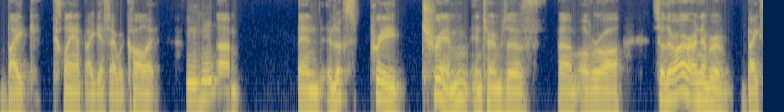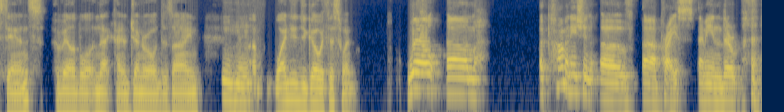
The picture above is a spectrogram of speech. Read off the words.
bike clamp, I guess I would call it. Mm-hmm. Um, and it looks pretty trim in terms of um, overall. So there are a number of bike stands available in that kind of general design. Mm-hmm. Um, why did you go with this one? Well, um, a combination of uh, price. I mean, there the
